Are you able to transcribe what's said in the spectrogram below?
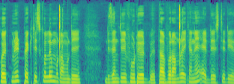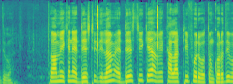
কয়েক মিনিট প্র্যাকটিস করলে মোটামুটি ডিজাইনটি ফুটে উঠবে। তারপর আমরা এখানে অ্যাড্রেসটি দিয়ে দেবো। তো আমি এখানে অ্যাড্রেসটি দিলাম। অ্যাড্রেসটিকে আমি কালারটি পরিবর্তন করে দিব।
